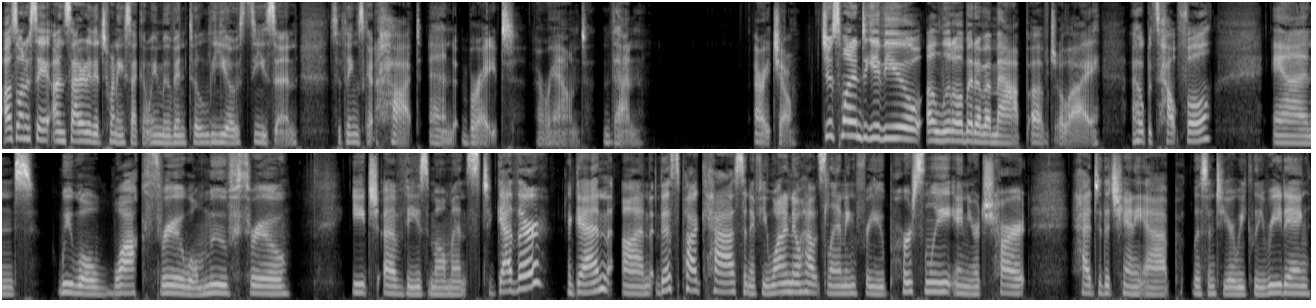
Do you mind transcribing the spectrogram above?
I also want to say on Saturday, the 22nd, we move into Leo season. So things get hot and bright around then. All right, y'all. Just wanted to give you a little bit of a map of July. I hope it's helpful. And we will walk through, we'll move through each of these moments together again on this podcast. And if you want to know how it's landing for you personally in your chart, head to the Chani app, listen to your weekly reading,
